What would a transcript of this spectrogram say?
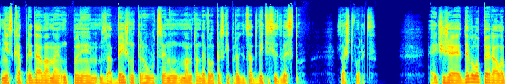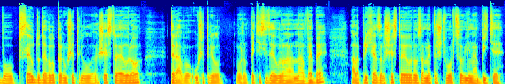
dneska predávame úplne za bežnú trhovú cenu, máme tam developerský projekt za 2200 za štvorec. Hej, čiže developer alebo pseudo-developer ušetril 600 eur, teda ušetril možno 5000 eur na, na webe, ale prichádzal 600 eur za metr štvorcový na byte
